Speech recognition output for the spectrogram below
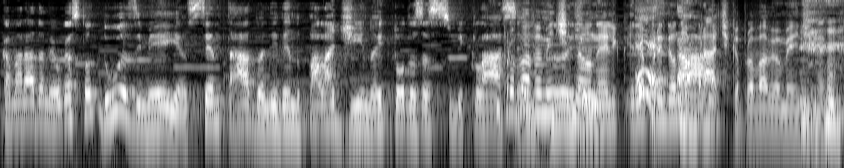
camarada meu gastou duas e meia, sentado ali dentro do paladino, aí todas as subclasses. aí Provavelmente ranger. não, né? Ele, ele É, aprendeu na ah. prática, provavelmente, né?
